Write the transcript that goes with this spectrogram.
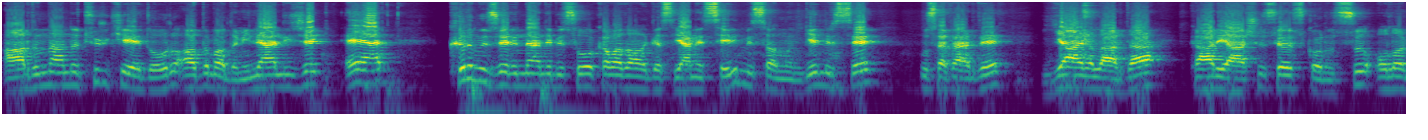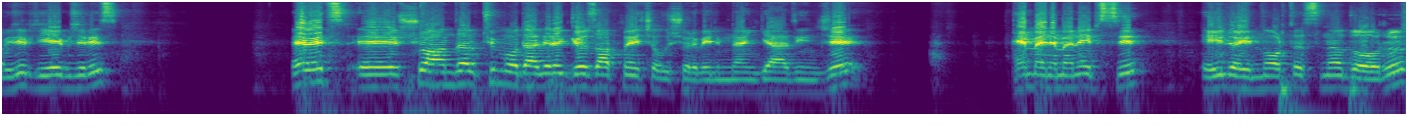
ardından da Türkiye'ye doğru adım adım ilerleyecek. Eğer Kırım üzerinden de bir soğuk hava dalgası yani serin bir salınım gelirse bu sefer de yaylalarda kar yağışı söz konusu olabilir diyebiliriz. Evet e, şu anda tüm modellere göz atmaya çalışıyorum elimden geldiğince. Hemen hemen hepsi Eylül ayının ortasına doğru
